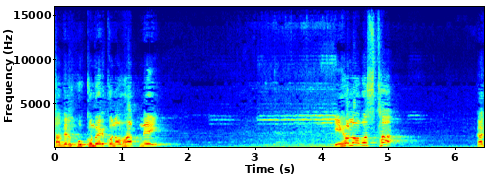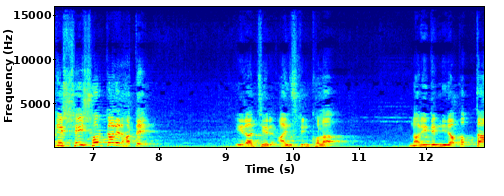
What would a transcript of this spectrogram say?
তাদের হুকুমের কোনো অভাব নেই। এ হলো অবস্থা। কাজে সেই সরকারের হাতে এ রাজ্যের আইন শৃঙ্খলা নারীদের নিরাপত্তা,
